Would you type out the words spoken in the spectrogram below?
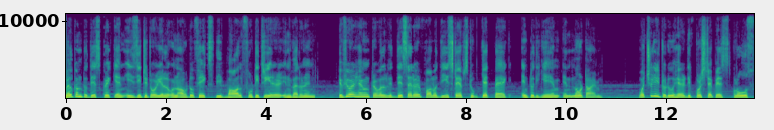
Welcome to this quick and easy tutorial on how to fix the VAL43 error in Valorant. If you are having trouble with this error, follow these steps to get back into the game in no time. What you need to do here, the first step is close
